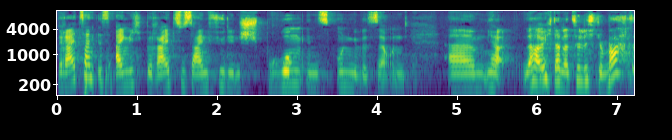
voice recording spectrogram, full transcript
bereit sein ist eigentlich bereit zu sein für den Sprung ins Ungewisse. Und ähm, ja, da habe ich dann natürlich gemacht.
